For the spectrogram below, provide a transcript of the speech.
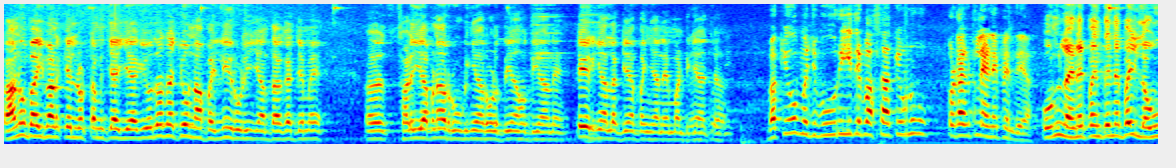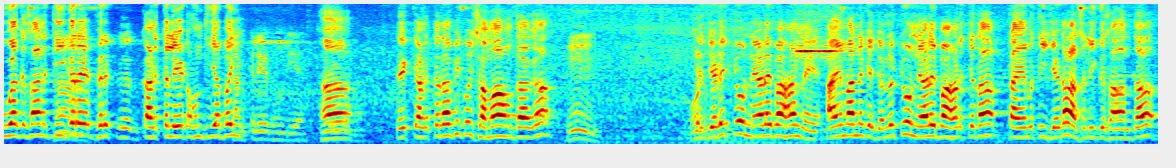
ਕਾਹਨੂੰ ਬਾਈ ਬਣ ਕੇ ਲੁੱਟ ਮਚਾਈ ਹੈਗੀ? ਉਹਦਾ ਤਾਂ ਝੋਨਾ ਪਹਿਲਾਂ ਹੀ ਰੁਲੀ ਜਾਂਦਾਗਾ ਜਿਵੇਂ ਅਹ, ਆਪਣਾ ਰੂੜੀਆਂ ਰੁਲਦੀਆਂ ਹੁੰਦੀਆਂ ਨੇ ਢੇਰੀਆਂ ਲੱਗੀਆਂ ਪਈਆਂ ਨੇ ਮੰਡੀਆਂ 'ਚ। ਬਾਕੀ ਉਹ ਮਜਬੂਰੀ ਦੇ ਬਸ ਆ ਕੇ ਉਹਨੂੰ ਪ੍ਰੋਡਕਟ ਲੈਣੇ ਪੈਂਦੇ ਆ। ਉਹਨੂੰ ਲੈਣੇ ਪੈਂਦੇ ਨੇ ਬਾਈ ਲਊਗਾ ਕਿਸਾਨ ਕੀ ਕਰੇ? ਫਿਰ ਕ- ਕਣਕ ਲੇਟ ਹੁੰਦੀ ਆ ਬਾਈ। ਕੰਕਲੇਟ ਹੁੰਦੀ ਹੈ ਹਾਂ। ਤੇ ਕਣਕ ਦਾ ਵੀ ਕੋਈ ਸਮਾਂ ਹੁੰਦਾਗਾ ਹੂੰ। ਹੁਣ ਜਿਹੜੇ ਝੋਨੇ ਵਾਲੇ ਵਾਹਨ ਨੇ ਐ ਮੰਨ ਕੇ ਚੱਲੋ ਝੋਨੇ ਵਾਲੇ ਵਾਹਨ 'ਚ ਤਾਂ ਟਾਈਮ ਤੀ ਜਿਹੜਾ ਅਸਲੀ ਕਿਸਾਨ ਦਾ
